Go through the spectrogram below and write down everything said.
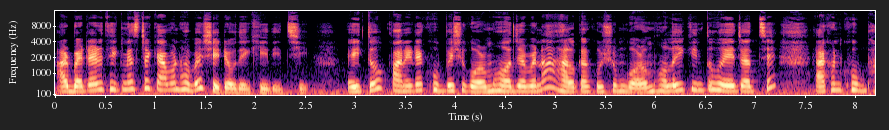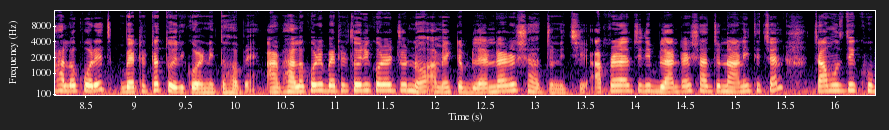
আর ব্যাটারের থিকনেসটা কেমন হবে সেটাও দেখিয়ে দিচ্ছি। এই তো, পানিটা খুব বেশি গরম হওয়া যাবে না, হালকা কুসুম গরম হলেই কিন্তু হয়ে যাচ্ছে। এখন খুব ভালো করে ব্যাটারটা তৈরি করে নিতে হবে। আর ভালো করে ব্যাটার তৈরি করার জন্য আমি একটা ব্লেন্ডারের সাহায্য নিচ্ছি। আপনারা যদি ব্লেন্ডারের সাহায্য না নিতে চান, চামচ দিয়ে খুব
